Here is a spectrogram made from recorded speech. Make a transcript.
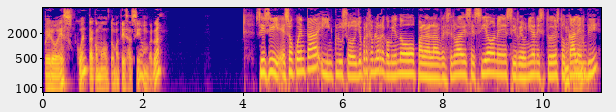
pero es cuenta como automatización, ¿verdad? Sí, sí, eso cuenta. E incluso yo, por ejemplo, recomiendo para la reserva de sesiones y reuniones y todo esto Calendly,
